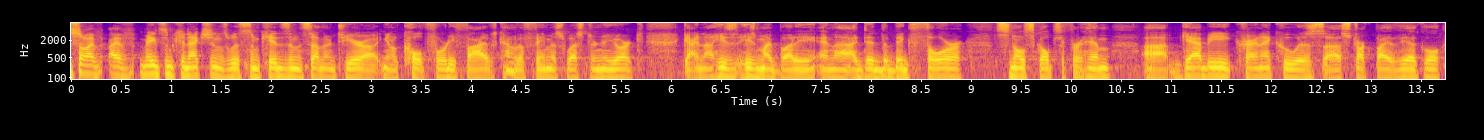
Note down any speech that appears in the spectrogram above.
So I've, I've made some connections with some kids in the Southern Tier. Uh, you know, Colt 45 is kind of a famous Western New York guy. Now he's he's my buddy, and uh, I did the big Thor snow sculpture for him. Uh, Gabby Kranek, who was uh, struck by a vehicle,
